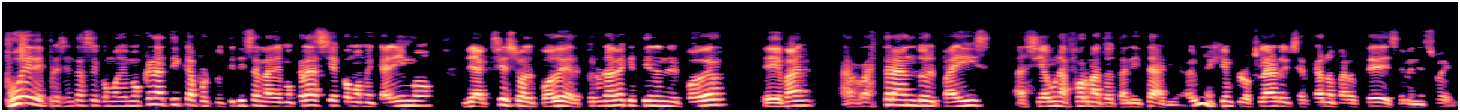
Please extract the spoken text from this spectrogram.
Puede presentarse como democrática porque utilizan la democracia como mecanismo de acceso al poder, pero una vez que tienen el poder eh, van arrastrando el país hacia una forma totalitaria. Un ejemplo claro y cercano para ustedes es Venezuela.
